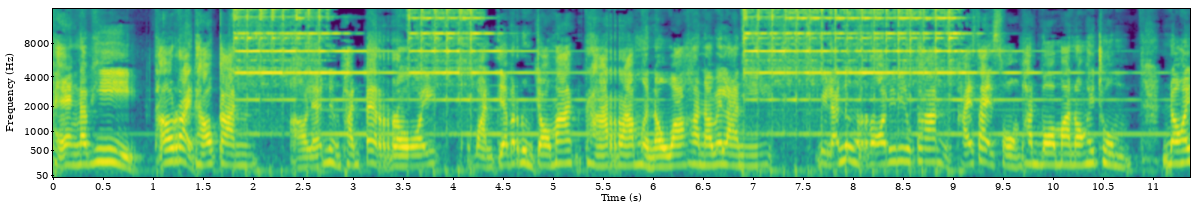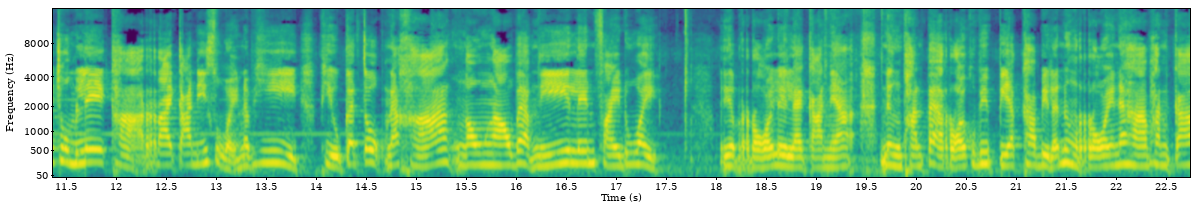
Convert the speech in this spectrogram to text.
แพงนะพี่ เท่าไหร่เท่ากัน เอาแล้วหนึ่งพันแปดร้อยหวานเจี๊ยบรุ่มจอมาก พรารามเหมือนนวะค่ะนะเวลานี้มีละหนึ่งร้อยพี่พี่ทุกท่านใครใส่สองพันบอมาน้องให้ชม น้องให้ชมเลขค่ะ รายการนี้สวยนะพี่ ผิวกระจกนะคะ เงาเงาแบบนี้เล่นไฟด้วย เรียบร้อยเลยรายการเนี้ยหนึ่งพันแปดร้อยคุณพี่เปียกค่ะบิดละหนึ่งร้อยนะคะพันเก้า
